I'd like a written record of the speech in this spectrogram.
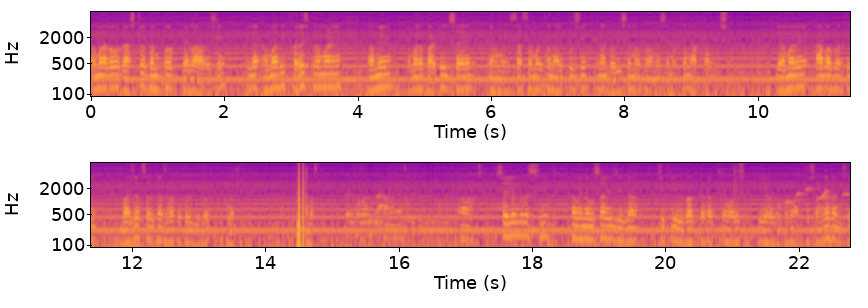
અમારો રાષ્ટ્રધર્મ પર પહેલાં આવે છે. એટલે અમારી ફરજ પ્રમાણે અમે અમારા પાટીલ સાહેબને હંમેશા સમર્થન આપ્યું છે અને ભવિષ્યમાં પણ અમે સમર્થન આપતા રહીશું એટલે અમારે આ બાબતે ભાજપ સરકાર સાથે કોઈ વિરોધ નથી. નમસ્તે. શૈલેન્દ્રસિંહ અમે નવસારી જિલ્લા ચીખલી વિભાગ તરફથી અમારું સક્રિય લોકોનું આખું સંગઠન છે.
